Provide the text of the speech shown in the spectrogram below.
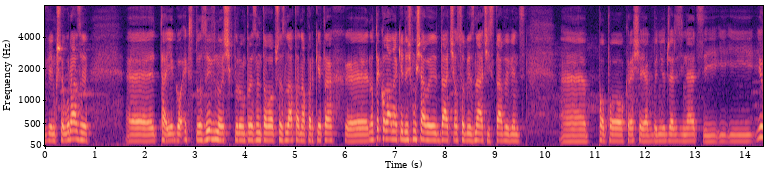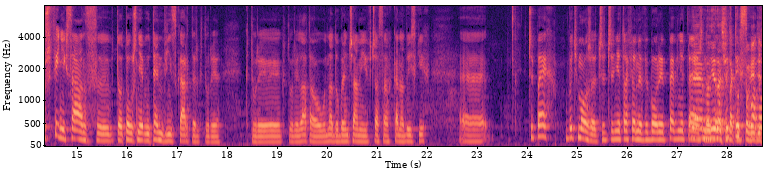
większe urazy. E, ta jego eksplozywność, którą prezentował przez lata na parkietach, e, no te kolana kiedyś musiały dać o sobie znać i stawy, więc e, po, po okresie jakby New Jersey Nets i, i, i już Phoenix Suns y, to, to już nie był ten Vince Carter, który, który, który latał nad obręczami w czasach kanadyjskich. E, czy pech? Być może. Czy, czy nietrafione wybory? Pewnie też. nie, no nie da się tych, tak tych odpowiedzieć.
